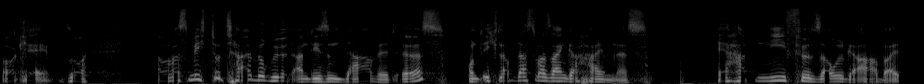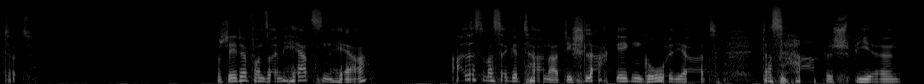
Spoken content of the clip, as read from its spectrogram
okay. So. Aber was mich total berührt an diesem David ist, und ich glaube, das war sein Geheimnis hat nie für Saul gearbeitet. Versteht er? Von seinem Herzen her, alles, was er getan hat, die Schlacht gegen Goliath, das Harfe spielen,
